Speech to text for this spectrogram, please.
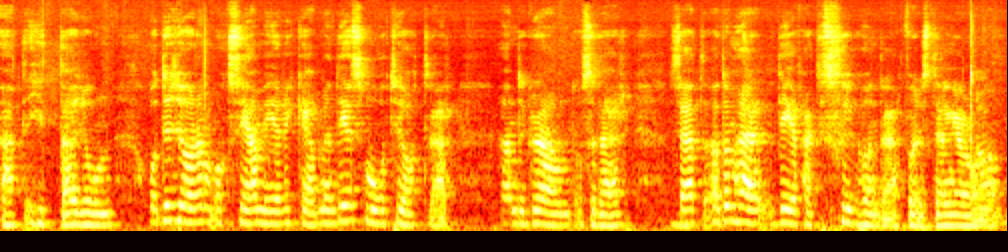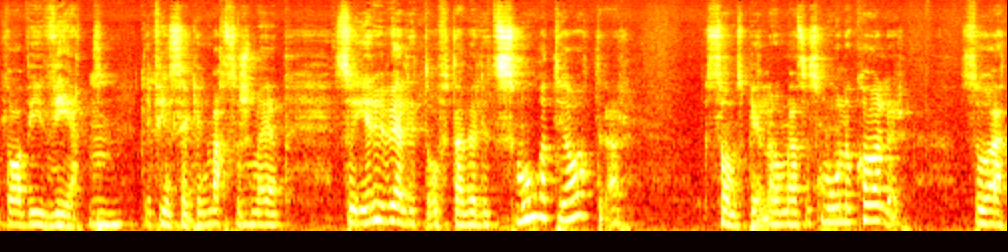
att hitta Jon och det gör de också i Amerika men det är små teatrar, underground och sådär. Så att de här, det är faktiskt 700 föreställningar om honom, vad vi vet. Mm. Det finns säkert massor som har hänt. Så är det ju väldigt ofta väldigt små teatrar som spelar om, alltså små lokaler. Så att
